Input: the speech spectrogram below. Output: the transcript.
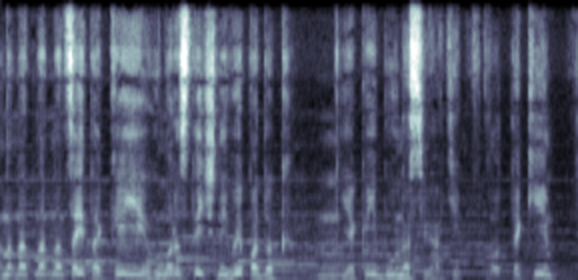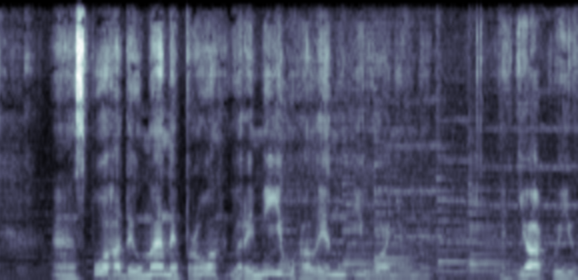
на, на, на, цей такий гумористичний випадок, який був на святі. От такі е, спогади у мене про Веремієву Галину Іванівну. Дякую.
